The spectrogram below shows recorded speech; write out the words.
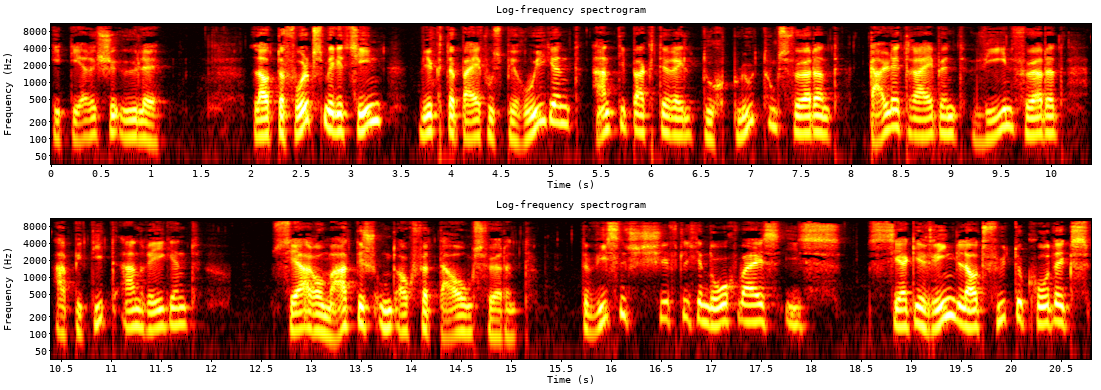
ätherische Öle. Laut der Volksmedizin wirkt der Beifuß beruhigend, antibakteriell, durchblutungsfördernd, galletreibend, wehenfördernd, appetitanregend, sehr aromatisch und auch verdauungsfördernd. Der wissenschaftliche Nachweis ist sehr gering. Laut Phytokodex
